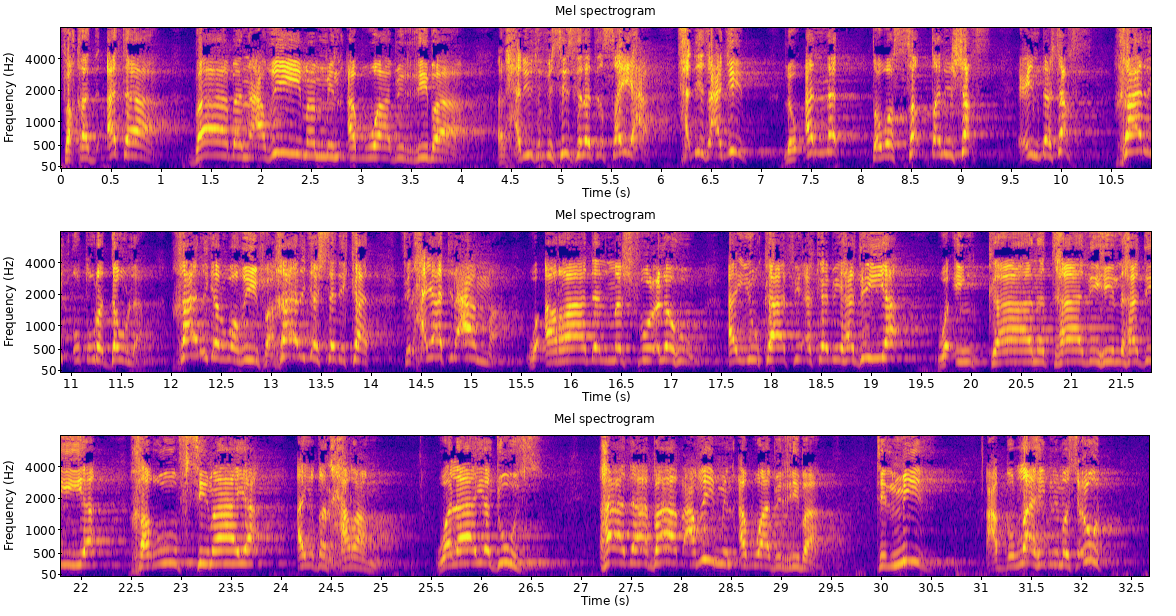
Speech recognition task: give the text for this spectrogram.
فقد أتى بابا عظيما من أبواب الربا. الحديث في السلسلة الصحيحة حديث عجيب. لو أنك توسطت لشخص عند شخص خارج أطور الدولة خارج الوظيفة خارج الشركات في الحياة العامة وأراد المشفوع له أن يكافئك بهدية وإن كانت هذه الهدية خروف سماية أيضا حرام. ولا يجوز. هذا باب عظيم من أبواب الربا. تلميذ عبد الله بن مسعود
